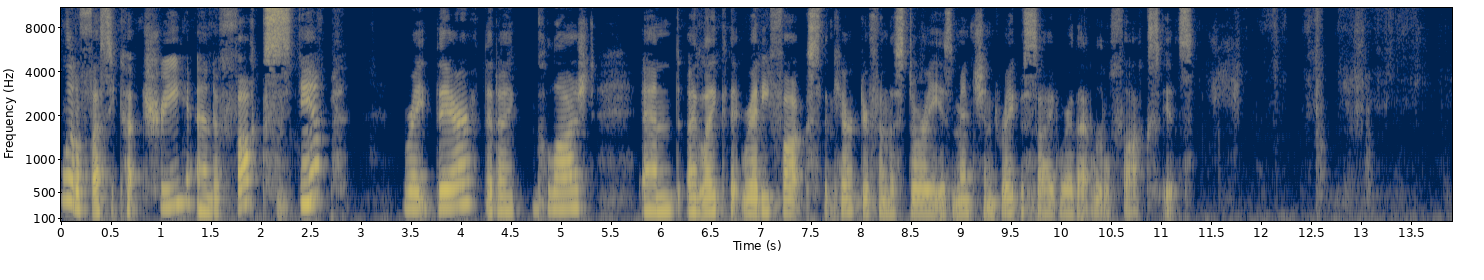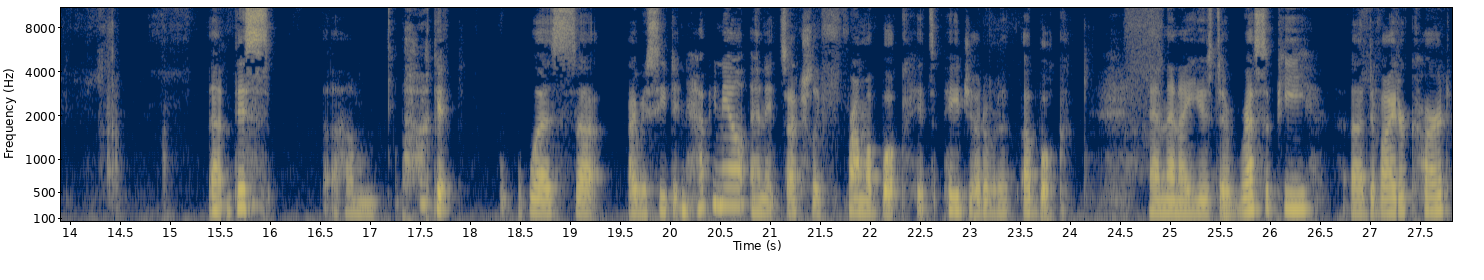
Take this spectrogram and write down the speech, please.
A little fussy cut tree and a fox stamp right there that I collaged. And I like that Reddy Fox, the character from the story, is mentioned right beside where that little fox is. Uh, this um, pocket was, uh, I received it in Happy Mail, and it's actually from a book. It's a page out of a, a book. And then I used a recipe uh, divider card,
